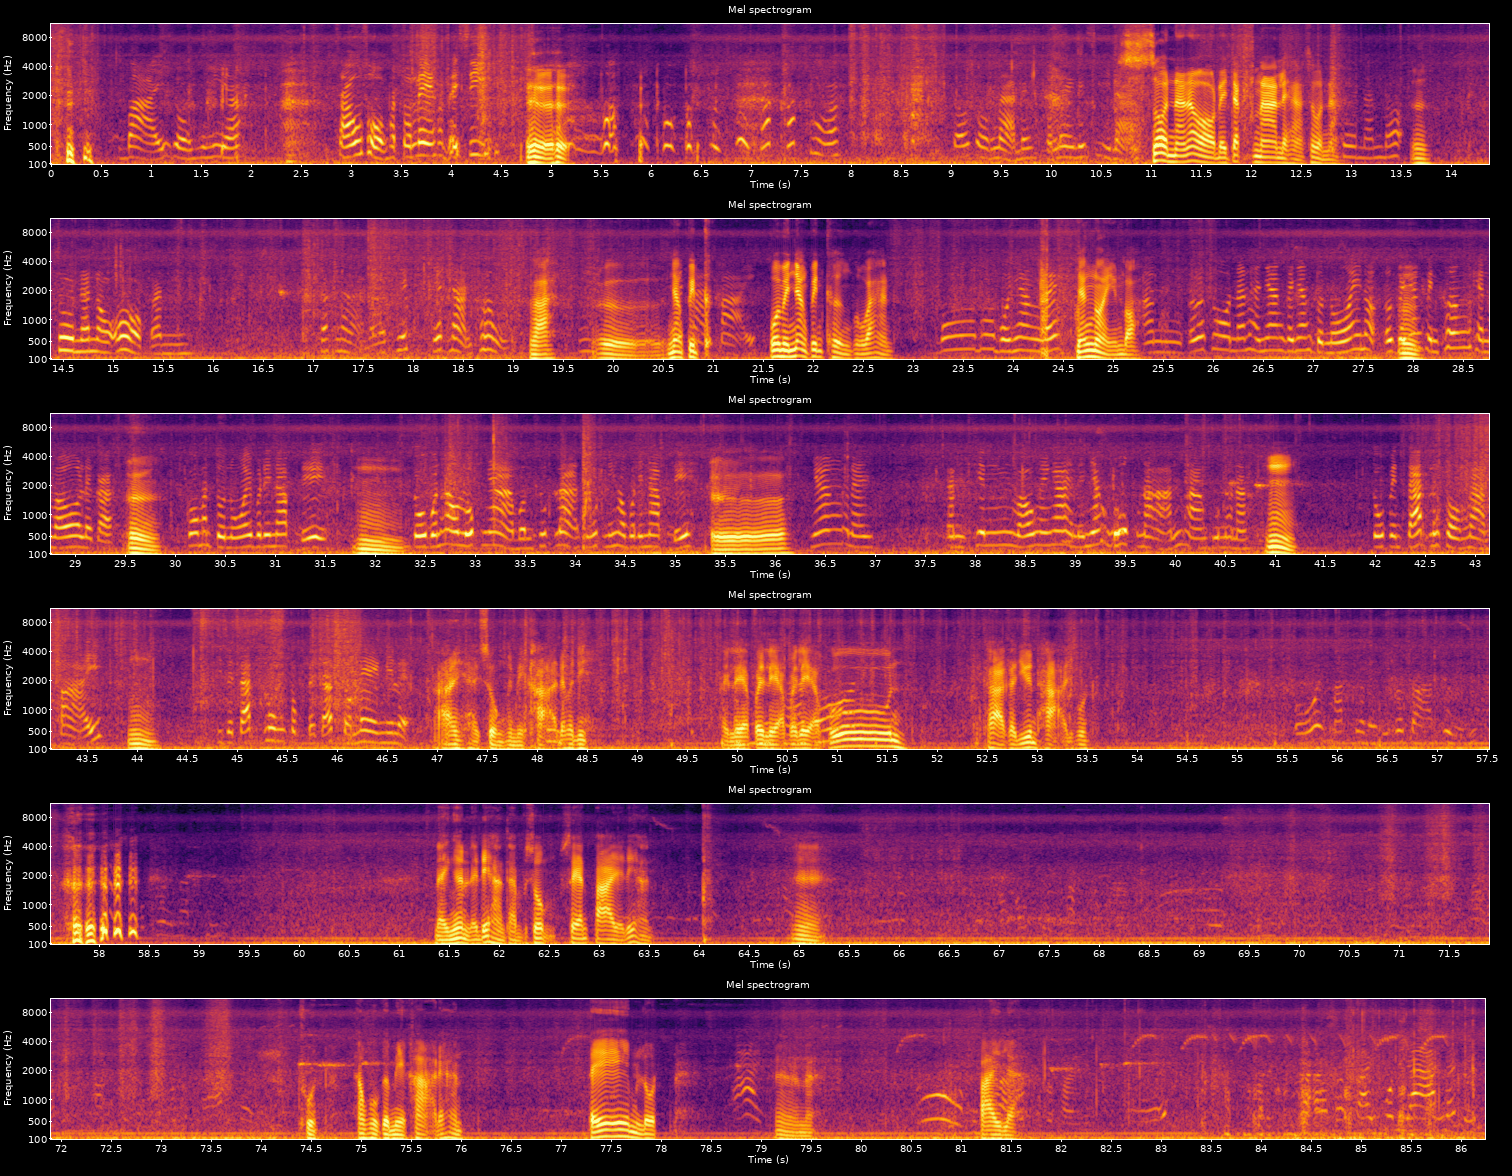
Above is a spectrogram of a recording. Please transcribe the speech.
บ่ายสองผู้เมียเช้าสองพัดตัวเลขพัดได้สี่เออ คักคักหัวองหนานเลยตอนแรกได้สี่หนานโซนนั้นเอาออกได้จักนานเลยฮะโซนนะ โซนนั้นเนาะเออ โซนนั้นเอาออกกันสักหนานแล้วก็เจ็ดเจ็ดหนานครึ่งวะเออ ยังเป็นหาป่ายโอ้ยมันยังเป็นเคิงผมว่าหันโบโบโบยังเลย ยังหน่อยแมันบ่ อันเออโซนนั้นหายังก็ยังตัวน้อยเนาะเออก็ยังเป็นเครื่องแคนวาเลยกะเออ ก็มันตัวน้อยบ่ได้นับเด้อืม ตัวบนเฮาลบหญ้าบนสุดล่าสุดนี่เฮาบ่ได้นับเด้เออยังขนาด กันเช่นเว้าง่ายๆเลยยังหกหนานทางคุณน่ะนะอืมตัวเป็นตัดและสองหนานปลายอืมที่ไปตัดลงตกไปตัดตอนแรกนี่แหละตายให้ส่งให้แม่ขาได้วันนี้ไปแล้วไปแล้วไปแล้วพูนแม่ขาก็ยืนถ่ายอยู่พูนโอ้ยมัดตัวไหนดีก็ตาถึงได้เงินเลยได้หันทานผู้ชมแสนปลายเลยได้หันเออพูน ทางผมกับเมียขาได้หันเต็มรถเออนะไปแหละ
